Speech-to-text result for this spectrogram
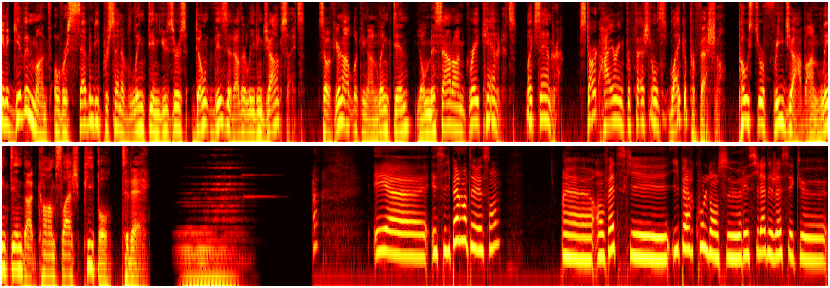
In a given month, over 70% of LinkedIn users don't visit other leading job sites. So if you're not looking on LinkedIn, you'll miss out on great candidates like Sandra. Start hiring professionals like a professional. Post your free job on linkedin.com/people slash people today. Et, euh, et c'est hyper intéressant. Euh, en fait, ce qui est hyper cool dans ce récit-là, déjà, c'est que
